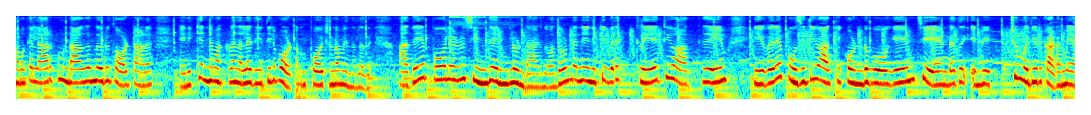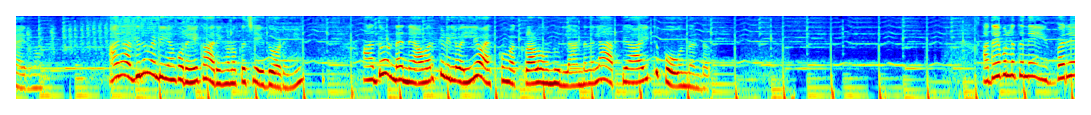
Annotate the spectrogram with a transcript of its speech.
നമുക്ക് എല്ലാവർക്കും ഉണ്ടാകുന്ന ഒരു തോട്ടാണ് എനിക്ക് എന്റെ മക്കളെ നല്ല രീതിയിൽ പോറ്റണം പോറ്റണം എന്നുള്ളത്. അതേപോലെ ഒരു ചിന്ത എന്നിലുണ്ടായിരുന്നു അതുകൊണ്ട് തന്നെ എനിക്ക് ഇവരെ ക്രിയേറ്റീവ് ആക്കുകയും ഇവരെ പോസിറ്റീവ് ആക്കി കൊണ്ടുപോവുകയും ചെയ്യേണ്ടത് എന്റെ ഏറ്റവും വലിയൊരു കടമയായിരുന്നു. അതിന് അതിനു വേണ്ടി ഞാൻ കുറേ കാര്യങ്ങളൊക്കെ ചെയ്തു തുടങ്ങി. അതുകൊണ്ട് തന്നെ അവർക്കിടയിൽ വലിയ വഴക്കും വക്രാളോ ഒന്നും ഇല്ലാണ്ട് നല്ല ഹാപ്പി ആയിട്ട് പോകുന്നുണ്ട്. അതേപോലെ തന്നെ ഇവരെ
